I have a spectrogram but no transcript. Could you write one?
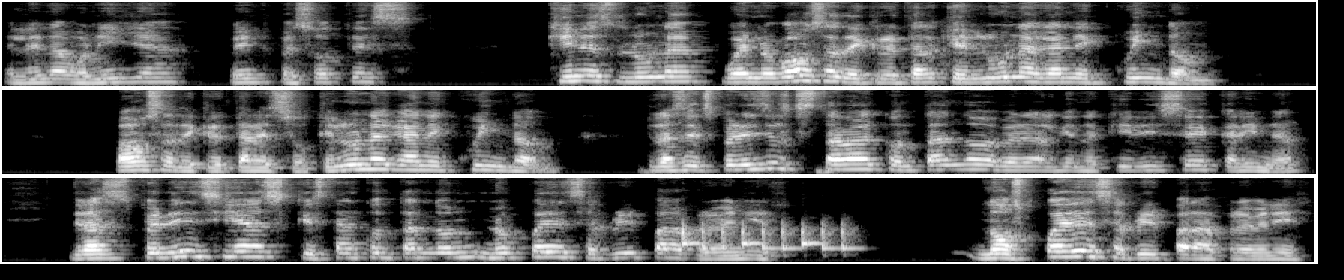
Elena Bonilla, 20 pesotes. ¿Quién es Luna? Bueno, vamos a decretar que Luna gane Queendom. Vamos a decretar eso, que Luna gane Queendom. De las experiencias que estaban contando, a ver, alguien aquí dice, Karina, de las experiencias que están contando no pueden servir para prevenir. Nos pueden servir para prevenir.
